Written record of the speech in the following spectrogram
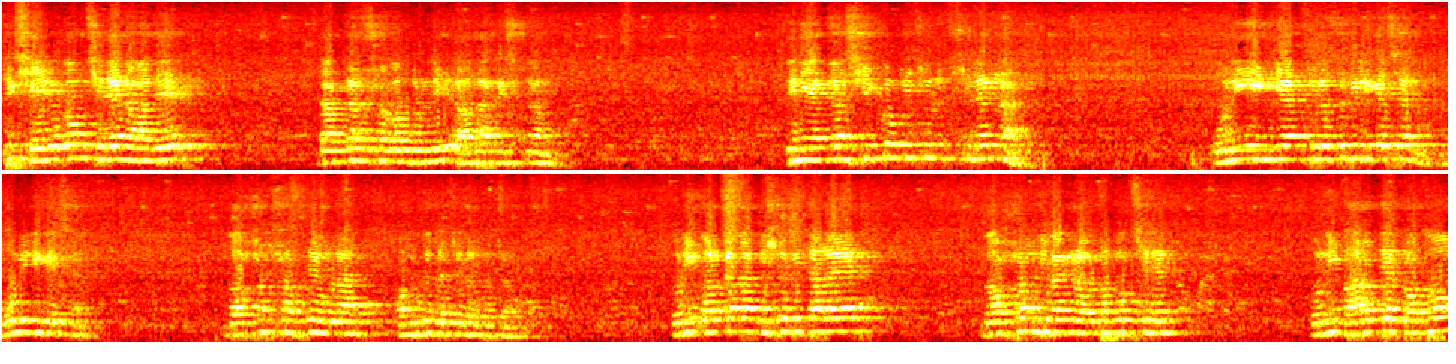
ঠিক সেই রকম ছিলেন আমাদের ডাক্তার সর্বপল্লী রাধাকৃষ্ণন। তিনি একজন শিক্ষক ছিল- ছিলেন না? উনি ইন্ডিয়ান ফিলোসফি লিখেছেন, বই লিখেছেন। দর্শন শাস্ত্রে ওনার অভিজ্ঞতা ছিল প্রচণ্ড। উনি কলকাতা বিশ্ববিদ্যালয়ের দর্শন বিভাগের অধ্যাপক ছিলেন। উনি ভারতের প্রথম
